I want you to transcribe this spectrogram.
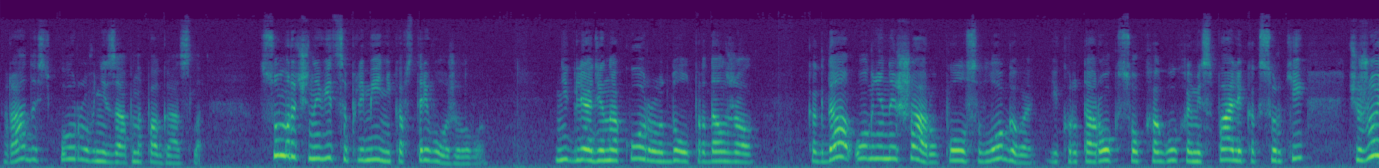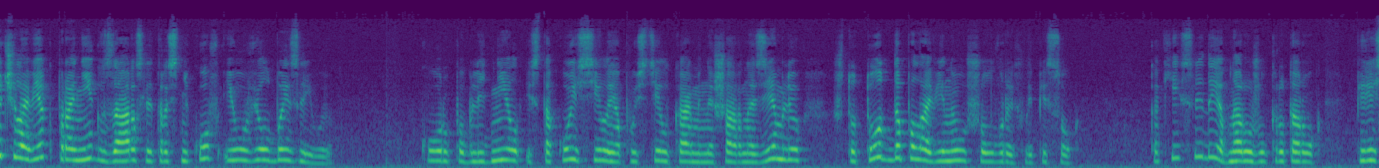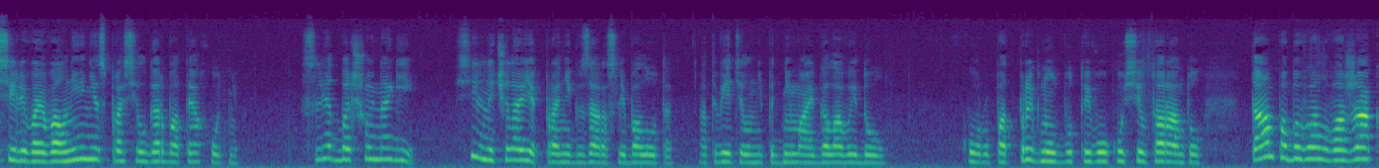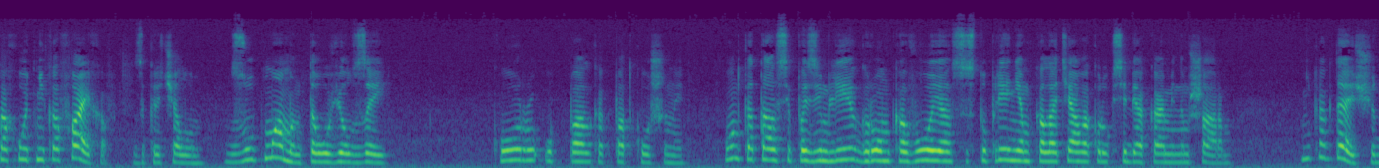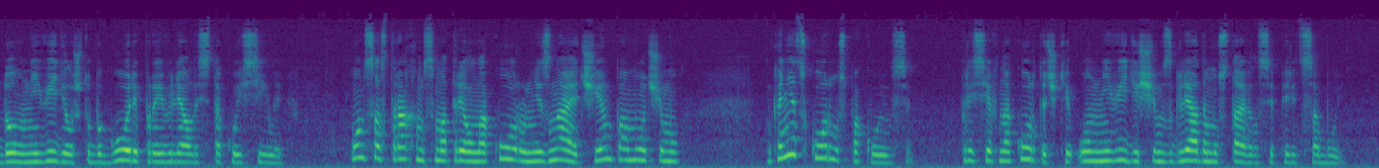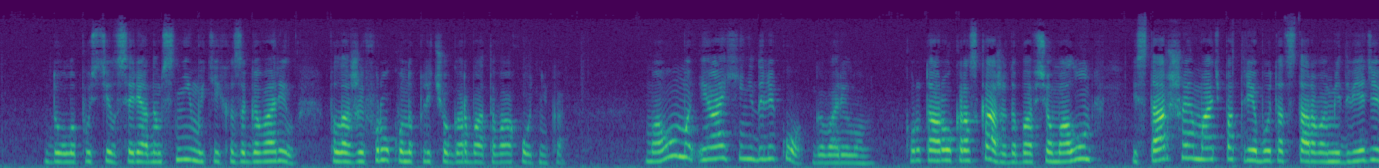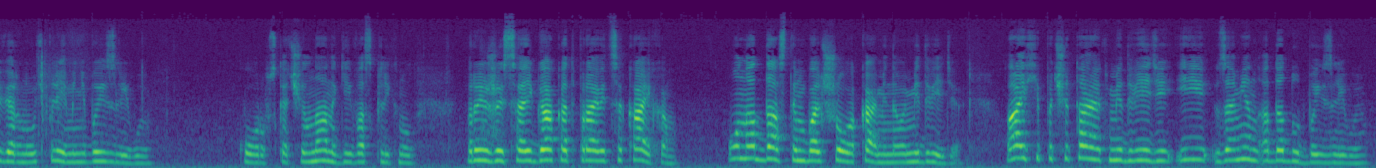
Радость Кору внезапно погасла. Сумрачный вид соплеменника встревожил его. Не глядя на Кору, Дол продолжал. Когда огненный шар уполз в логово, и круторок с окхагухами спали, как сурки, чужой человек проник в заросли тростников и увел боязливую. Кору побледнел и с такой силой опустил каменный шар на землю, что тот до половины ушел в рыхлый песок. Какие следы обнаружил круторок? Пересиливая волнение, спросил горбатый охотник. След большой ноги. Сильный человек проник в заросли болота, ответил, не поднимая головы дол. Кору подпрыгнул, будто его укусил тарантул. «Там побывал вожак охотников Айхов!» — закричал он. «Зуб мамонта увел Зей!» Кору упал, как подкошенный. Он катался по земле, громко воя, с иступлением колотя вокруг себя каменным шаром. Никогда еще Дол не видел, чтобы горе проявлялось с такой силой. Он со страхом смотрел на Кору, не зная, чем помочь ему. Наконец Кору успокоился. Присев на корточки, он невидящим взглядом уставился перед собой. Дол опустился рядом с ним и тихо заговорил, положив руку на плечо горбатого охотника. «Маома и Айхи недалеко», — говорил он. «Круторок расскажет обо всем Алун, и старшая мать потребует от старого медведя вернуть племени боязливую». Кору вскочил на ноги и воскликнул. «Рыжий Сайгак отправится к Айхам. Он отдаст им большого каменного медведя». Айхи почитают медведей и взамен отдадут боязливую.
